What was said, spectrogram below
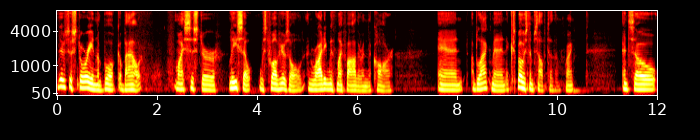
there's a story in the book about my sister Lisa was 12 years old and riding with my father in the car, and a black man exposed himself to them, right? And so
